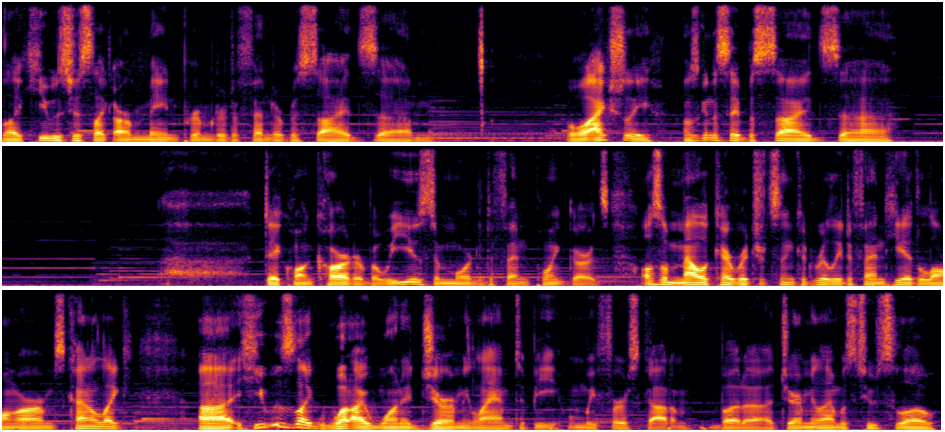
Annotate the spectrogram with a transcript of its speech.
like he was just like our main perimeter defender besides um, well, actually, I was going to say besides uh, Daquan Carter, but we used him more to defend point guards. Also, Malachi Richardson could really defend. He had long arms, kind of like uh, he was like what I wanted Jeremy Lamb to be when we first got him. But uh, Jeremy Lamb was too slow,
